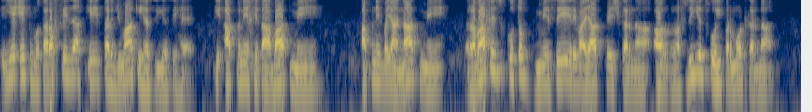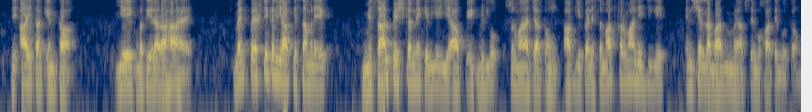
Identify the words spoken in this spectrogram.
یہ ایک مترفزہ کے ترجمہ کی حیثیت سے ہے کہ اپنے خطابات میں، اپنے بیانات میں روافظ کتب میں سے روایات پیش کرنا اور رفضیت کو ہی پرموٹ کرنا، یہ آج تک ان کا یہ ایک وطیرہ رہا ہے۔ میں پریکٹیکلی آپ کے سامنے ایک مثال پیش کرنے کے لیے یہ آپ کو ایک ویڈیو سنوانا چاہتا ہوں۔ آپ یہ پہلے سماعت فرما لیجیے۔ انشاءاللہ بعد میں میں آپ سے مخاطب ہوتا ہوں۔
